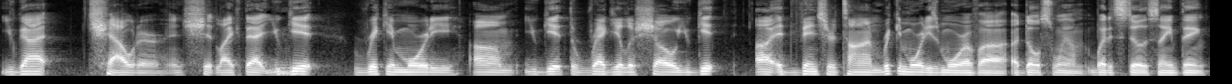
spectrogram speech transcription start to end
you got Chowder and shit like that. You get Rick and Morty. Um, you get the regular show. You get uh, Adventure Time. Rick and Morty is more of uh, Adult Swim, but it's still the same thing.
